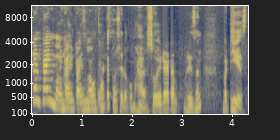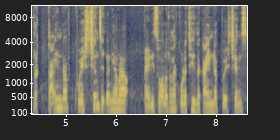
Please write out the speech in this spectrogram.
কারণ time bound time time bound থাকে তো সেরকম। হ্যাঁ সো এটা একটা reason but yes the kind of questions এটা নিয়ে আমরা প্যারিসও আলোচনা করেছি the kind of questions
